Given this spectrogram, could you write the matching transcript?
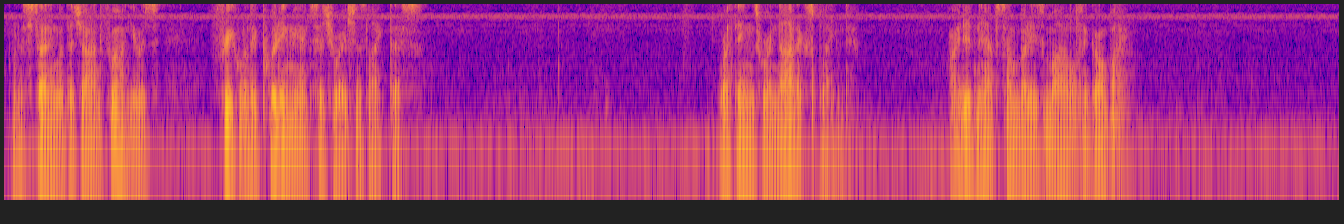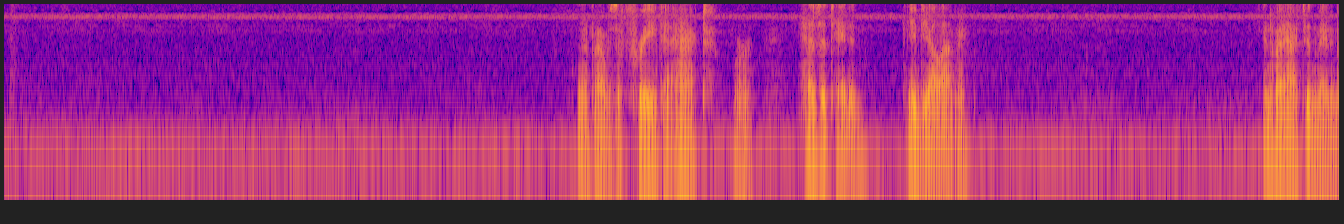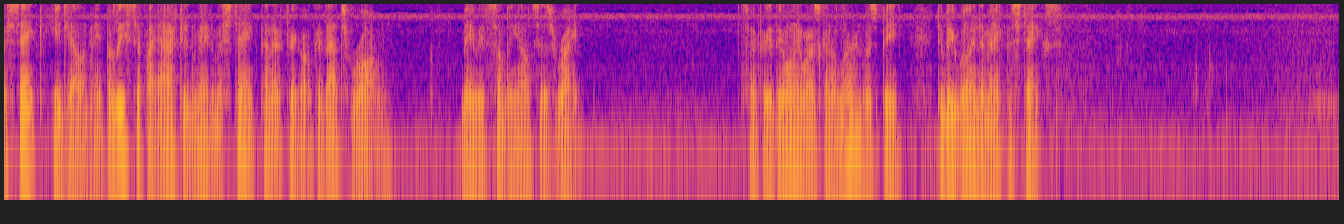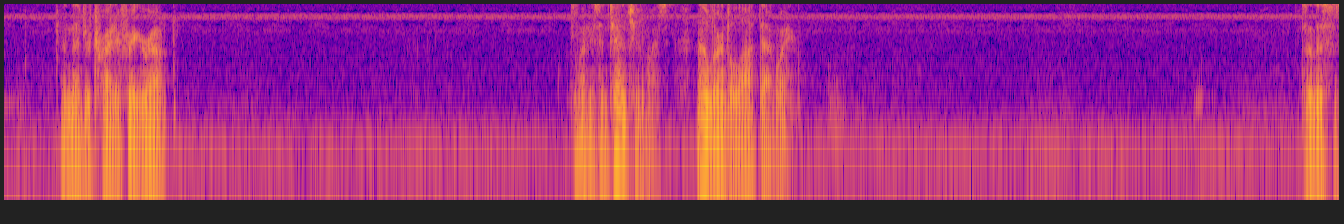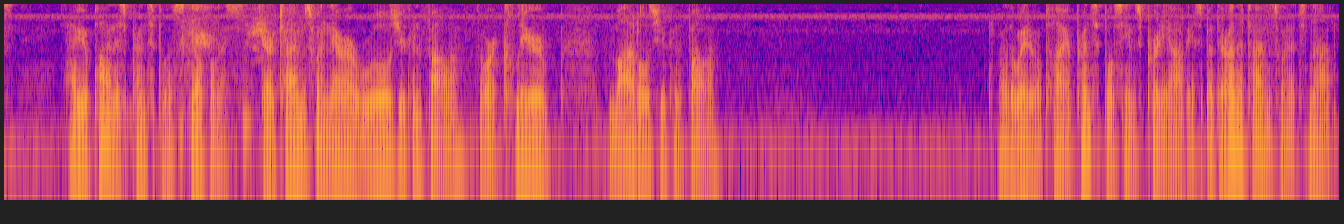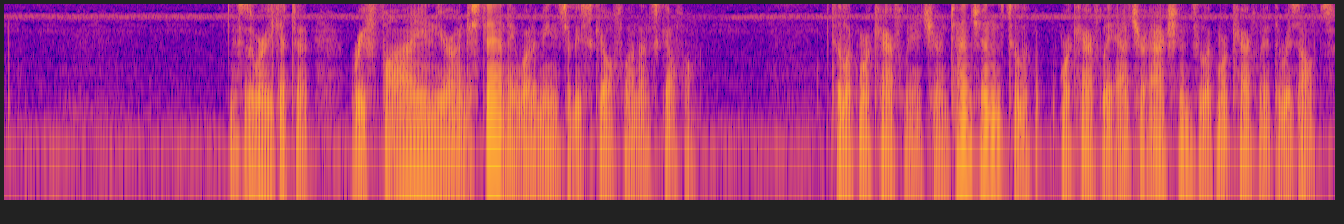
When I was studying with Ajaan Fuang, he was frequently putting me in situations like this, where things were not explained, I didn't have somebody's model to go by. And if I was afraid to act or hesitated, he'd yell at me. And if I acted and made a mistake, he'd yell at me. But at least if I acted and made a mistake, then I'd figure, okay, that's wrong. Maybe it's something else is right. So I figured the only way I was going to learn was be to be willing to make mistakes. And then to try to figure out what his intention was. And I learned a lot that way. So this is how you apply this principle of skillfulness. There are times when there are rules you can follow, or clear models you can follow. Or the way to apply a principle seems pretty obvious, but there are other times when it's not. This is where you get to refine your understanding what it means to be skillful and unskillful, to look more carefully at your intentions, to look more carefully at your actions, to look more carefully at the results.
